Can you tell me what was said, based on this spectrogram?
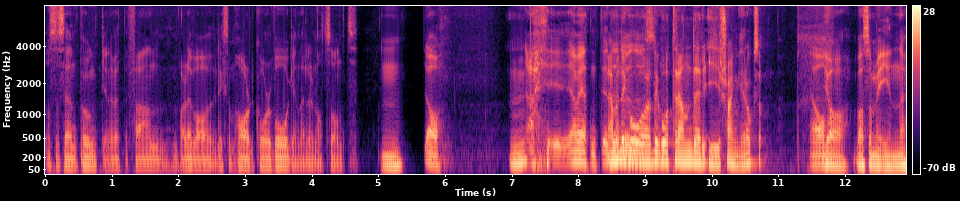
Och så sen punken, jag vet inte fan vad det var, liksom hardcore-vågen eller något sånt. Mm. Ja, Mm. nej, jag vet inte. Ja, men det går, det går trender i genre också. Ja, ja, vad som är inne.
